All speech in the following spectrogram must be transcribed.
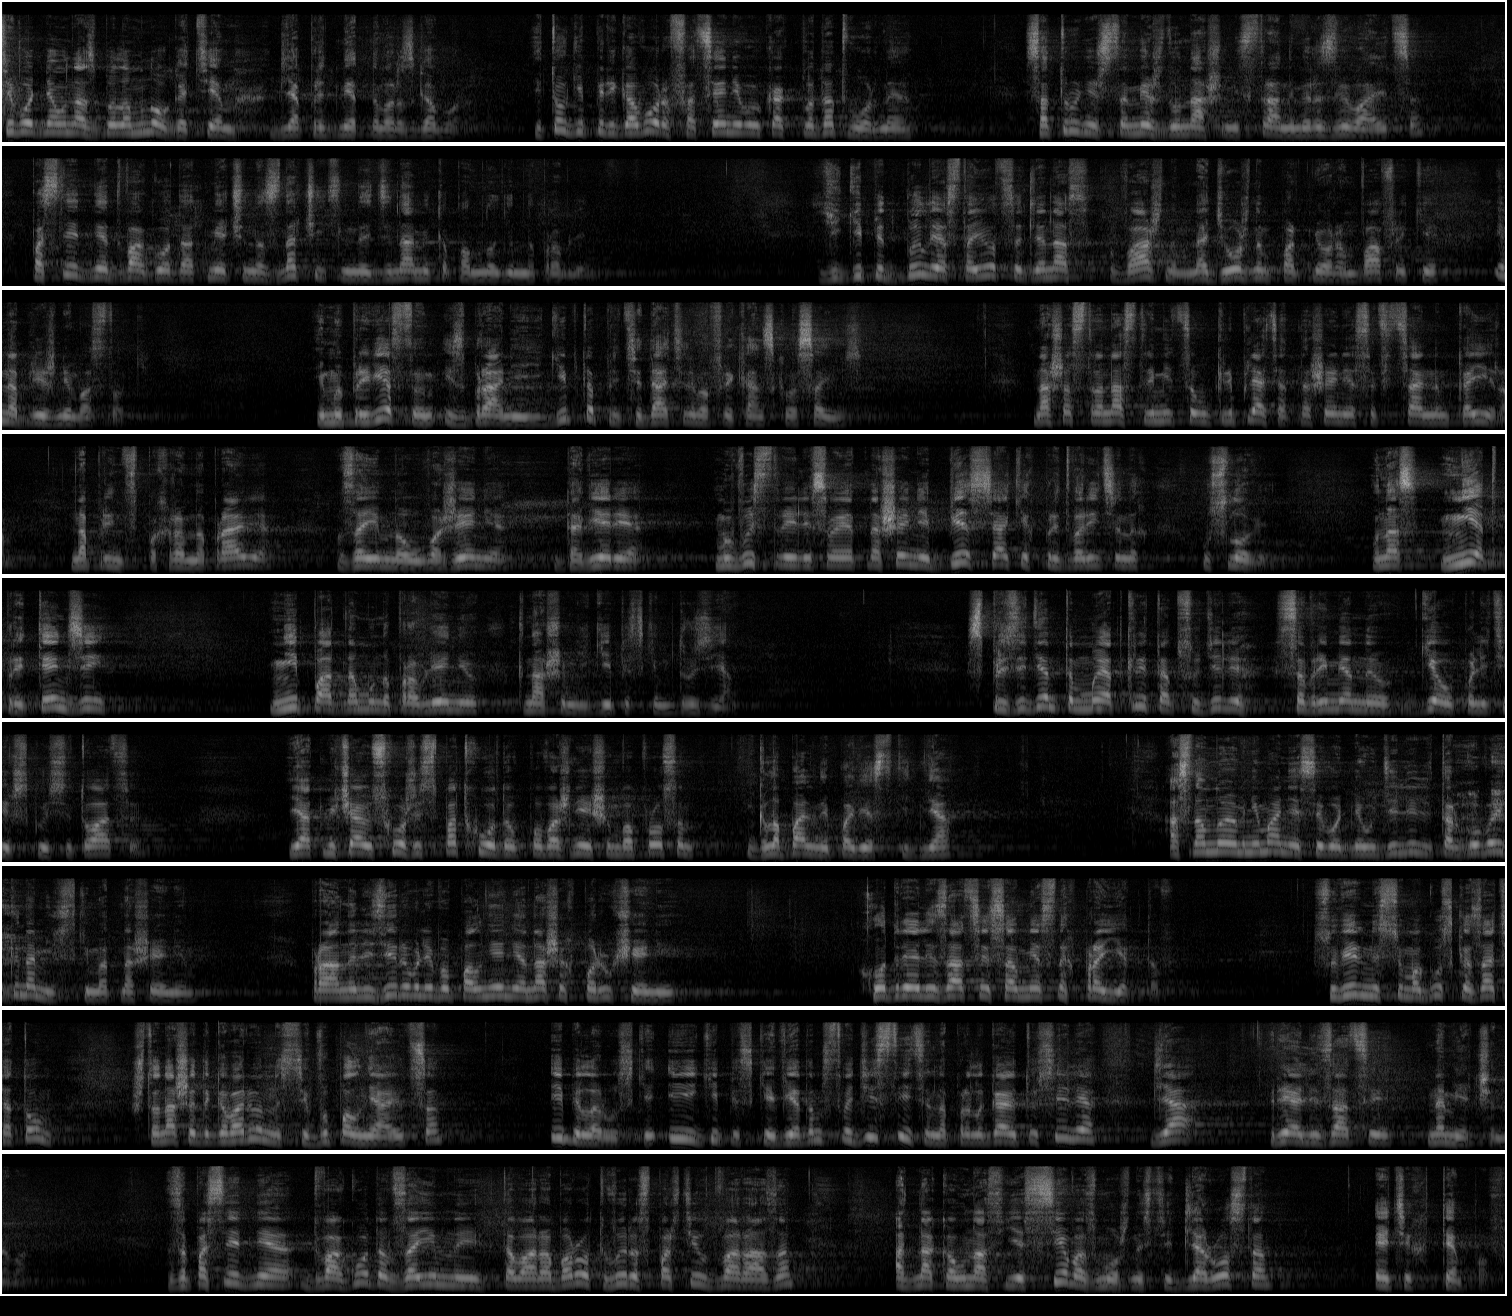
Сегодня у нас было много тем для предметного разговора. Итоги переговоров оцениваю как плодотворные. Сотрудничество между нашими странами развивается. Последние два года отмечена значительная динамика по многим направлениям. Египет был и остается для нас важным, надежным партнером в Африке и на Ближнем Востоке. И мы приветствуем избрание Египта председателем Африканского Союза. Наша страна стремится укреплять отношения с официальным Каиром на принципах равноправия, взаимного уважения, доверия. Мы выстроили свои отношения без всяких предварительных условий. У нас нет претензий ни по одному направлению к нашим египетским друзьям. С президентом мы открыто обсудили современную геополитическую ситуацию – я отмечаю схожесть подходов по важнейшим вопросам глобальной повестки дня. Основное внимание сегодня уделили торгово-экономическим отношениям, проанализировали выполнение наших поручений, ход реализации совместных проектов. С уверенностью могу сказать о том, что наши договоренности выполняются, и белорусские, и египетские ведомства действительно прилагают усилия для реализации намеченного. За последние два года взаимный товарооборот вырос почти в два раза, однако у нас есть все возможности для роста этих темпов.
